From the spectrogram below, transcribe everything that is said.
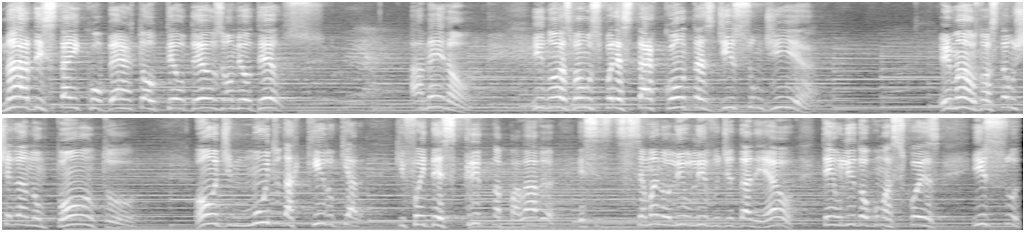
Nada está encoberto ao teu Deus, ao meu Deus. Amém não? E nós vamos prestar contas disso um dia. Irmãos, nós estamos chegando a um ponto onde muito daquilo que, que foi descrito na palavra, essa semana eu li o livro de Daniel, tenho lido algumas coisas, isso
